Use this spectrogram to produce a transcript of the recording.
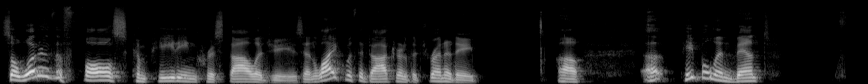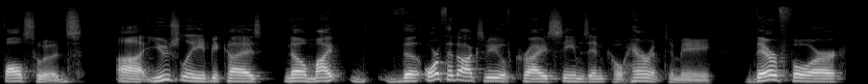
So, what are the false competing Christologies? And like with the doctrine of the Trinity, uh, uh, people invent falsehoods uh, usually because no, my the orthodox view of Christ seems incoherent to me. Therefore,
